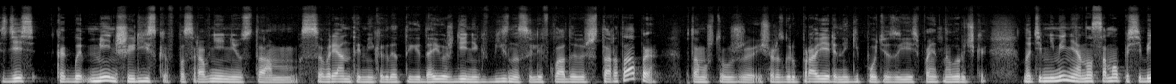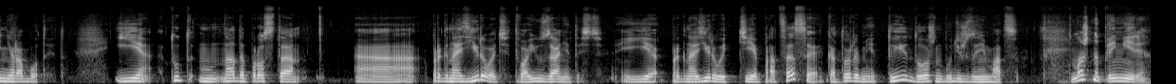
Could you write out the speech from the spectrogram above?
здесь как бы меньше рисков по сравнению с, там, с вариантами, когда ты даешь денег в бизнес или вкладываешь в стартапы, потому что уже, еще раз говорю, проверенные гипотезы есть, понятная выручка, но тем не менее она сама по себе не работает. И тут надо просто а, прогнозировать твою занятость и прогнозировать те процессы, которыми ты должен будешь заниматься. Ты можешь на примере,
